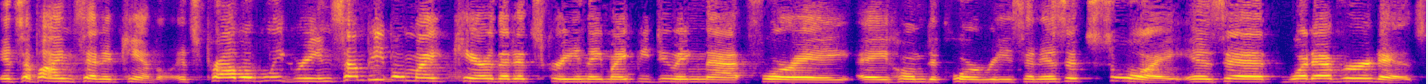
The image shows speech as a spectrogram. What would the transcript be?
It's a pine scented candle. It's probably green. Some people might care that it's green. They might be doing that for a, a home decor reason. Is it soy? Is it whatever it is?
